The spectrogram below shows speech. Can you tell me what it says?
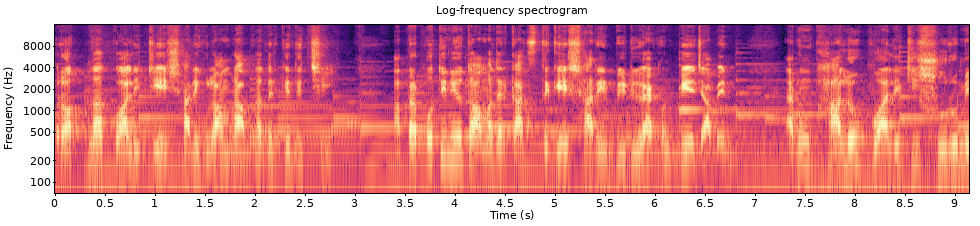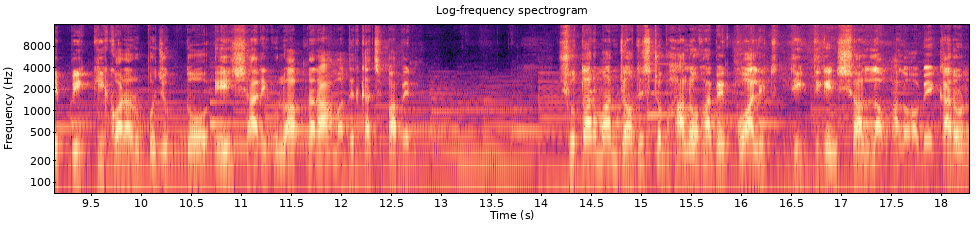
রত্না কোয়ালিটি এই শাড়িগুলো আমরা আপনাদেরকে দিচ্ছি। আপনারা প্রতিনিয়ত আমাদের কাছ থেকে শাড়ির ভিডিও এখন পেয়ে যাবেন এবং ভালো কোয়ালিটি শোরুমে বিক্রি করার উপযুক্ত এই শাড়িগুলো আপনারা আমাদের কাছে পাবেন। সুতার মান যথেষ্ট ভালো হবে, কোয়ালিটির দিক থেকে ইনশাল্লাহ ভালো হবে। কারণ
